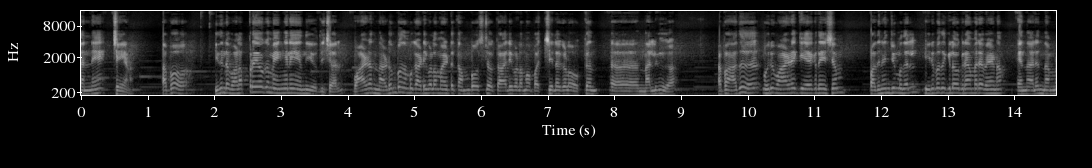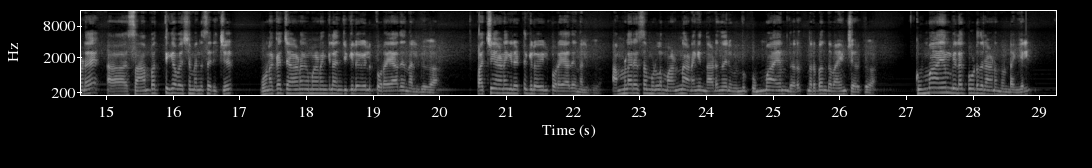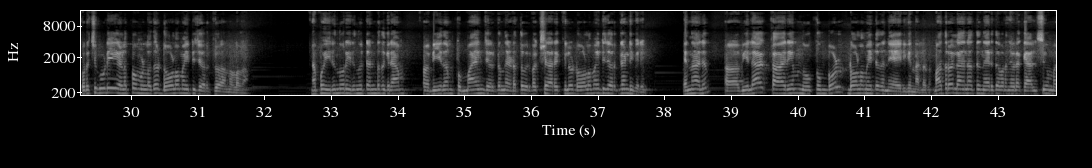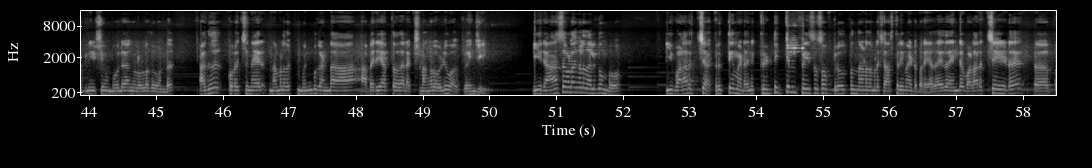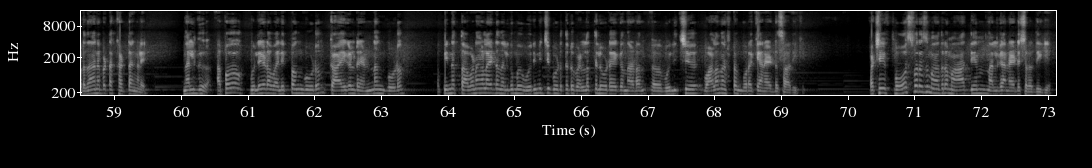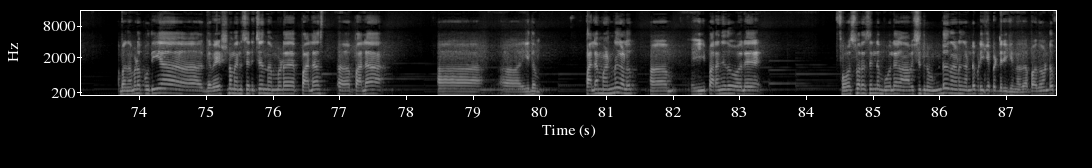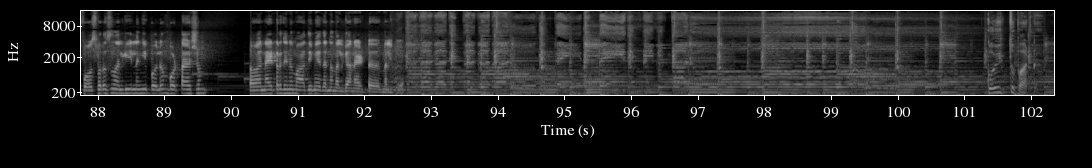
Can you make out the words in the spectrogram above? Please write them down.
തന്നെ ചെയ്യണം. അപ്പോ ഇതിന്റെ വളപ്രയോഗം എങ്ങനെയെന്ന് ചോദിച്ചാൽ വാഴ നടുമ്പോൾ നമുക്ക് അടിവളമായിട്ട് കമ്പോസ്റ്റോ കാലിവളമോ പച്ചിലകളോ ഒക്കെ നൽകുക. അപ്പൊ അത് ഒരു വാഴയ്ക്ക് ഏകദേശം പതിനഞ്ച് മുതൽ ഇരുപത് കിലോഗ്രാം വരെ വേണം. എന്നാലും നമ്മുടെ സാമ്പത്തിക വശമനുസരിച്ച് ഉണക്ക ചാണകമാണെങ്കിൽ അഞ്ച് കിലോയിൽ കുറയാതെ നൽകുക. പച്ചയാണെങ്കിൽ എട്ട് കിലോയിൽ കുറയാതെ നൽകുക. അമ്ലരസമുള്ള മണ്ണാണെങ്കിൽ നടുന്നതിന് മുമ്പ് കുമ്മായം നിർബന്ധമായും ചേർക്കുക. കുമ്മായം വില കൂടുതലാണെന്നുണ്ടെങ്കിൽ കുറച്ചുകൂടി എളുപ്പമുള്ളത് ഡോളോമൈറ്റ് ചേർക്കുക എന്നുള്ളതാണ്. അപ്പോൾ ഇരുന്നൂറ് ഇരുന്നൂറ്റൻപത് ഗ്രാം വീതം കുമ്മായം ചേർക്കുന്ന ഇടത്ത് ഒരുപക്ഷെ അര കിലോ ഡോളോമൈറ്റ് ചേർക്കേണ്ടി വരും. എന്നാലും വില കാര്യം നോക്കുമ്പോൾ ഡോളോമൈറ്റ് തന്നെയായിരിക്കും നല്ലത്. മാത്രമല്ല അതിനകത്ത് നേരത്തെ പറഞ്ഞ പോലെ കാൽസ്യവും മഗ്നീഷ്യവും മൂലകങ്ങൾ ഉള്ളത് കൊണ്ട് അത് കുറച്ചു നേരം നമ്മൾ മുൻപ് കണ്ട ആ അപര്യാപ്തത ലക്ഷണങ്ങൾ ഒഴിവാക്കുകയും ചെയ്യും. ഈ രാസവളങ്ങൾ നൽകുമ്പോൾ ഈ വളർച്ച കൃത്യമായിട്ട് അതിന് ക്രിട്ടിക്കൽ ഫേസസ് ഓഫ് ഗ്രോത്ത് എന്നാണ് നമ്മൾ ശാസ്ത്രീയമായിട്ട് പറയുക അതായത് അതിന്റെ വളർച്ചയുടെ പ്രധാനപ്പെട്ട ഘട്ടങ്ങളിൽ നൽകുക. അപ്പോൾ കുലയുടെ വലിപ്പം കൂടും കായ്കളുടെ എണ്ണം കൂടും പിന്നെ തവണകളായിട്ട് നൽകുമ്പോൾ ഒരുമിച്ച് കൊടുത്തിട്ട് വെള്ളത്തിലൂടെയൊക്കെ നട ഒലിച്ച് വളനഷ്ടം കുറയ്ക്കാനായിട്ട് സാധിക്കും. പക്ഷേ ഫോസ്ഫറസ് മാത്രം ആദ്യം നൽകാനായിട്ട് ശ്രദ്ധിക്കുക. അപ്പൊ നമ്മുടെ പുതിയ ഗവേഷണം അനുസരിച്ച് നമ്മുടെ പല പല ഇതും പല മണ്ണുകളും ഈ പറഞ്ഞതുപോലെ ഫോസ്ഫറസിന്റെ മൂലം ആവശ്യത്തിനുണ്ട് എന്നാണ് കണ്ടുപിടിക്കപ്പെട്ടിരിക്കുന്നത്. അപ്പൊ അതുകൊണ്ട് ഫോസ്ഫറസ് നൽകിയില്ലെങ്കിൽ പോലും പൊട്ടാഷും നൈട്രജനും ആദ്യമേ തന്നെ നൽകാനായിട്ട് നൽകുക. കൊയ്ത്തുപാട്ട്.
